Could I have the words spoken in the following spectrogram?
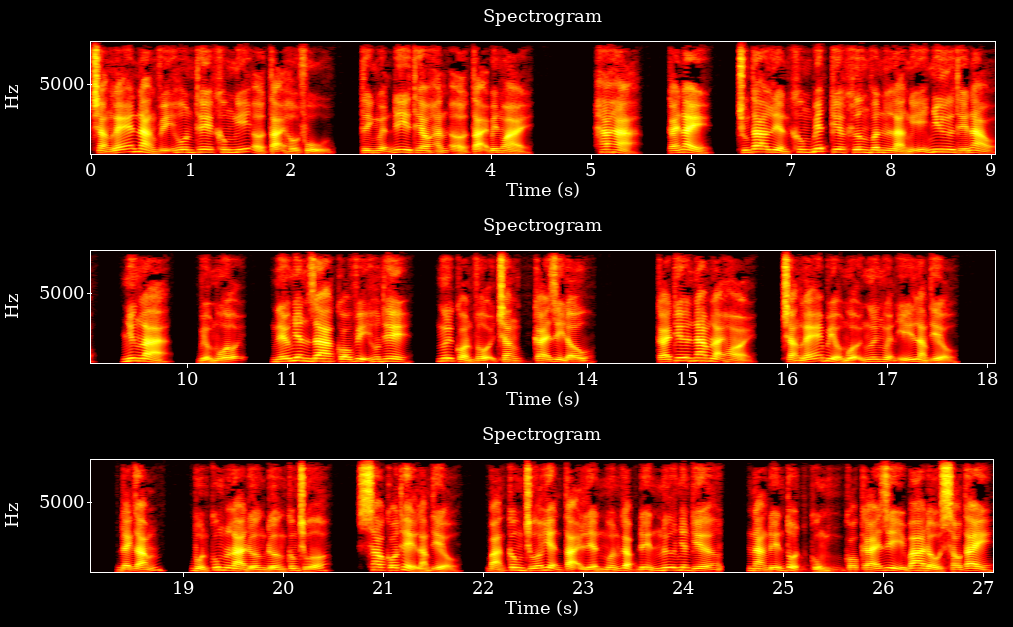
Chẳng lẽ nàng vị hôn thê không nghĩ ở tại hầu phủ, tình nguyện đi theo hắn ở tại bên ngoài? Ha ha, cái này, chúng ta liền không biết kia Khương Vân là nghĩ như thế nào, nhưng là, biểu muội, nếu nhân ra có vị hôn thê, ngươi còn vội chăng cái gì đâu? Cái kia nam lại hỏi, chẳng lẽ biểu muội ngươi nguyện ý làm tiểu? Đánh giám, bổn cung là đường đường công chúa, sao có thể làm tiểu? Bản công chúa hiện tại liền muốn gặp đến nữ nhân kia, nàng đến tột cùng có cái gì ba đầu sáu tay,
